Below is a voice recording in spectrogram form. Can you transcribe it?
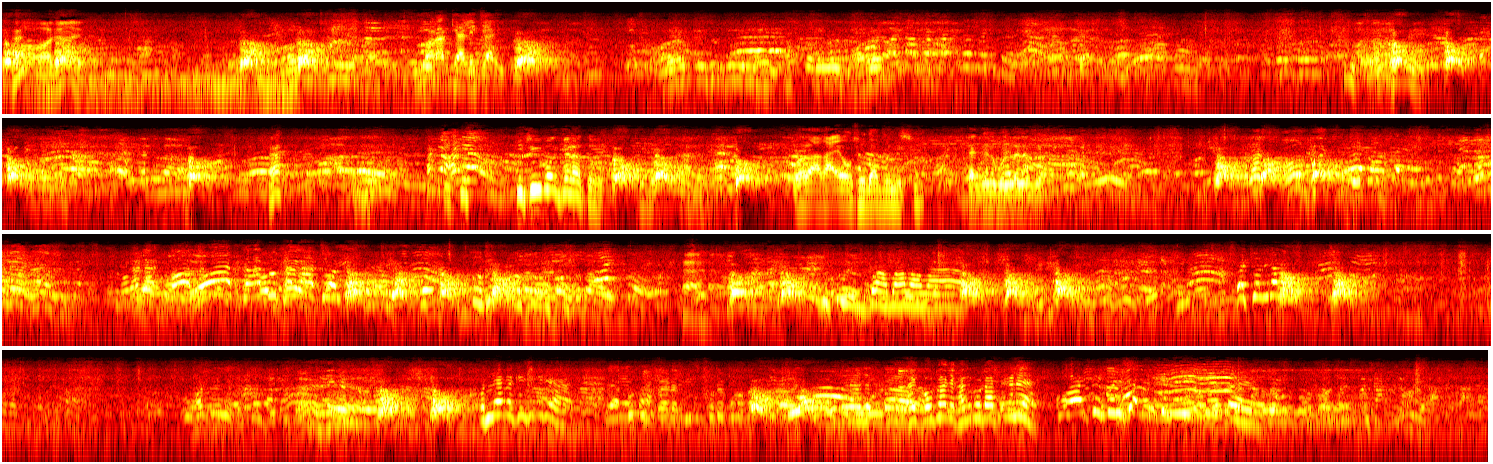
পাওয়া যায়। বড়া ক্যালি চাই। হ্যাঁ? কিছুই বলছে না তো। ওরা গায়ে ওষুধ আছে নিশ্চয় তার জন্য বলবেন আপনি বাবা বাবা চলে গেল খালি কৌটো আছে এখানে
